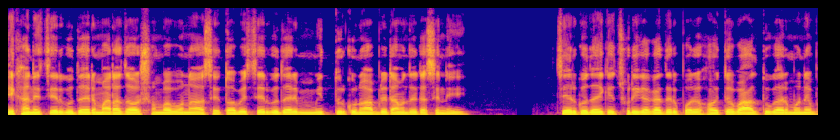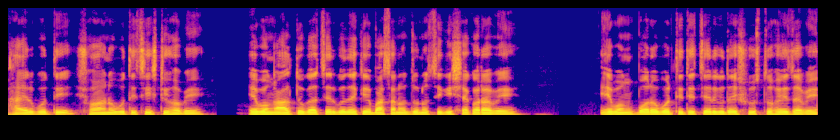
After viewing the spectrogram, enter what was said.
এখানে চেরগুদায়ের মারা যাওয়ার সম্ভাবনা আছে, তবে চেরগুদায়ের মৃত্যুর কোনো আপডেট আমাদের কাছে নেই। চেরগুদাইকে ছুরিকাঘাতের পরে হয়তো বা আলতুগার মনে ভাইয়ের প্রতি সহানুভূতি সৃষ্টি হবে এবং আলতুগা চেরগুদাইকে বাঁচানোর জন্য চিকিৎসা করাবে। এবং পরবর্তীতে চেরগুদাই সুস্থ হয়ে যাবে।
